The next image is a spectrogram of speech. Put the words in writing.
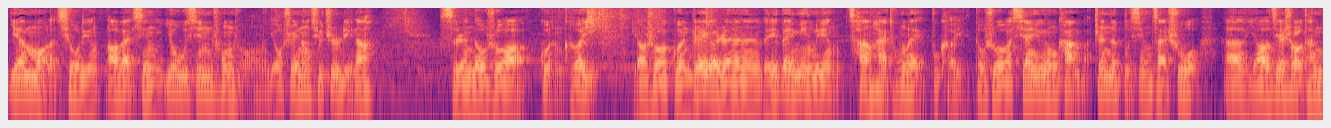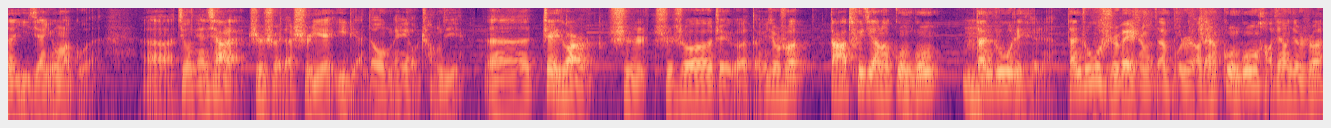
淹没了丘陵，老百姓忧心忡忡，有谁能去治理呢？四人都说滚可以。尧说滚这个人违背命令，残害同类，不可以。都说先用用看吧，真的不行再说。呃，尧接受了他们的意见，用了滚。呃，九年下来，治水的事业一点都没有成绩。呃，这段是是说这个等于就是说，大家推荐了共工、丹朱这些人。丹朱是为什么咱不知道，但是共工好像就是说，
